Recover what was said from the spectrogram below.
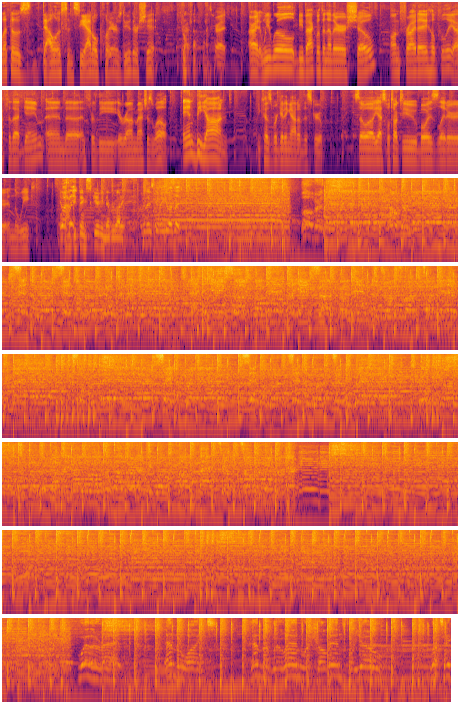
let those Dallas and Seattle players do their shit. That's right. All right, we will be back with another show on Friday, hopefully after that game, and uh, and for the Iran match as well, and beyond, because we're getting out of this group. So uh, yes, we'll talk to you boys later in the week. Well, happy Thanksgiving, everybody. Happy Thanksgiving, USA.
